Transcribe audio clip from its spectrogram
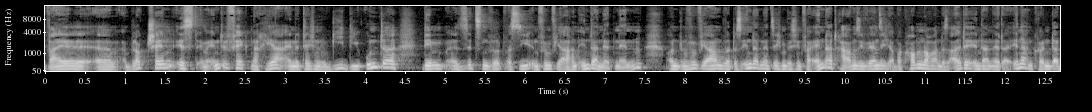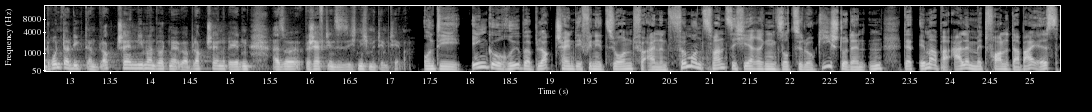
weil äh, Blockchain ist im Endeffekt nachher eine Technologie, die unter dem sitzen wird, was Sie in fünf Jahren Internet nennen. Und in fünf Jahren wird das Internet sich ein bisschen verändert haben. Sie werden sich aber kaum noch an das alte Internet erinnern können. Darunter liegt ein Blockchain. Niemand wird mehr über Blockchain reden. Also beschäftigen Sie sich nicht mit dem Thema. Und die Ingo Rübe Blockchain-Definition für einen 25-jährigen Soziologiestudenten, der immer bei allem mit vorne dabei ist,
